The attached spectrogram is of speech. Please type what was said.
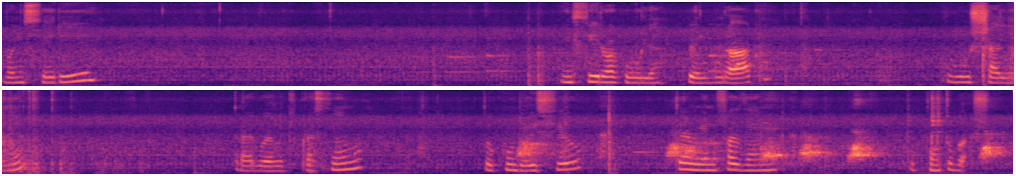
Vou inserir. Insiro a agulha pelo buraco puxo a linha, trago ela aqui pra cima, tô com dois fios, termino fazendo o ponto baixo.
